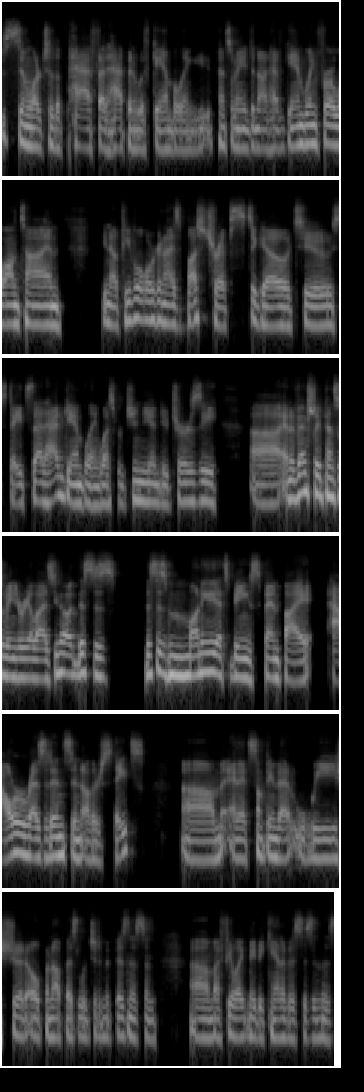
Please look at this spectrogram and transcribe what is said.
similar to the path that happened with gambling. Pennsylvania did not have gambling for a long time. You know, people organized bus trips to go to states that had gambling, West Virginia, New Jersey, uh, and eventually Pennsylvania realized, you know, this is this is money that's being spent by our residents in other states um, and it's something that we should open up as legitimate business. And um, I feel like maybe cannabis is in this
